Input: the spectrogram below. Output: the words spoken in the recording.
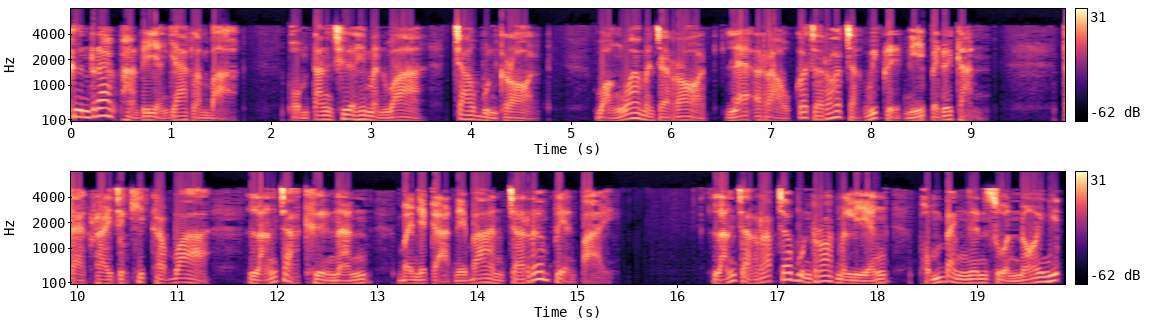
คืนแรกผ่านไปอย่างยากลำบาก ผมตั้งชื่อให้มันว่า เจ้าบุญกรอด หวังว่ามันจะรอดและเราก็จะรอดจากวิกฤตนี้ไปด้วยกัน แต่ใครจะคิดครับว่า หลังจากคืนนั้น บรรยากาศในบ้านจะเริ่มเปลี่ยนไป หลังจากรับเจ้าบุญรอดมาเลี้ยง ผมแบ่งเงินส่วนน้อยนิด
